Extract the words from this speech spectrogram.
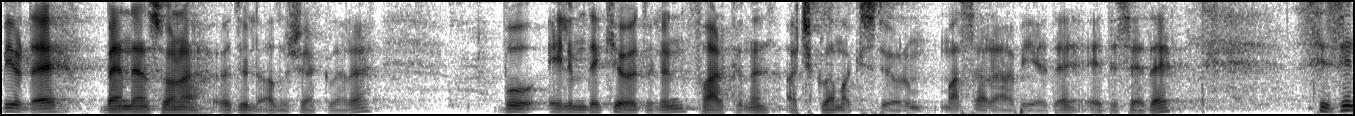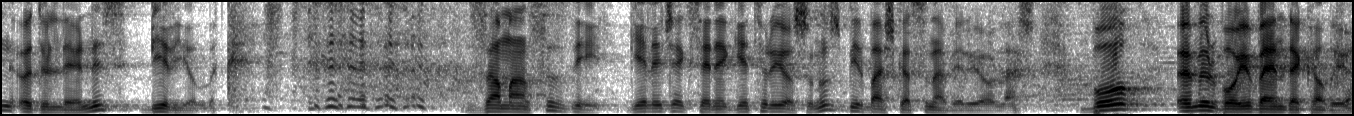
Bir de benden sonra ödül alacaklara bu elimdeki ödülün farkını açıklamak istiyorum Masar abiye de Edis'e de. Sizin ödülleriniz bir yıllık. Zamansız değil. Gelecek sene getiriyorsunuz bir başkasına veriyorlar. Bu ömür boyu bende kalıyor.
